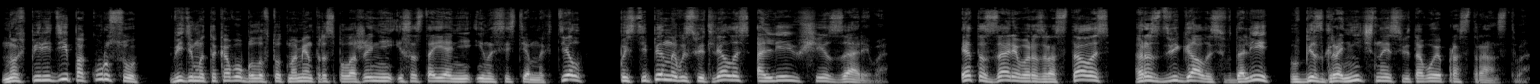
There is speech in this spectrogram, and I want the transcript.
Но впереди по курсу, видимо, таково было в тот момент расположение и состояние иносистемных тел, постепенно высветлялось олеющее зарево. Это зарево разрасталось, раздвигалась вдали в безграничное световое пространство.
